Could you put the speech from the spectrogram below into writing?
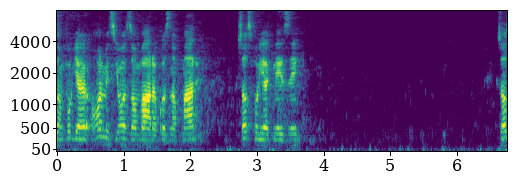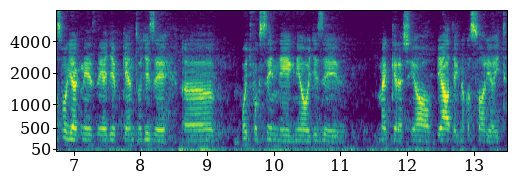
an fogja, 38-an várakoznak már, és azt fogják nézni. És azt fogják nézni egyébként, hogy izé, uh, hogy fog színni égni, ahogy izé megkeresi a játéknak a szarjait.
